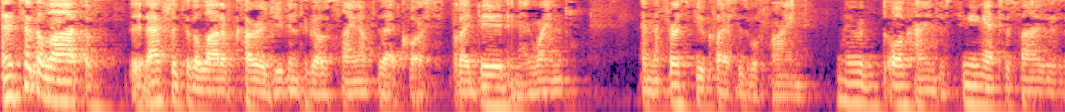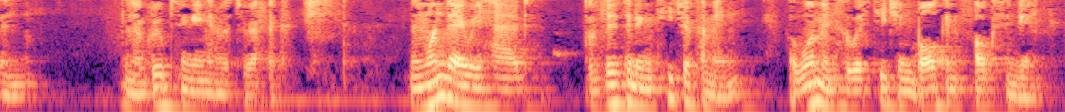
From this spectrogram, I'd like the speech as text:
And it took a lot of, it actually took a lot of courage even to go sign up for that course. But I did and I went and the first few classes were fine. There were all kinds of singing exercises and you know, group singing, and it was terrific. Then one day we had a visiting teacher come in, a woman who was teaching Balkan folk singing.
